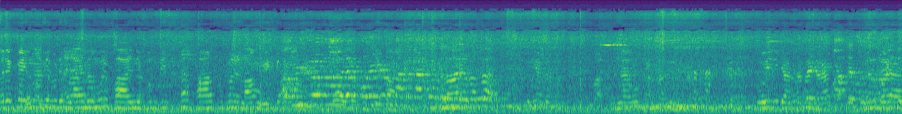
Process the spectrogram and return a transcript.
ਮੇਰੇ ਕਈ ਨਾ ਦੀ ਬੜੀ ਮਾਇ ਨਾ ਮੂਰੇ ਫਾਜ ਨਹੀਂ ਪੁੱਗਦੀ ਸਰ ਫਾਲ ਪੁੱਗਣ ਲਾਉਂਗੇ। ਇੱਕ ਕੋਈ ਨਹੀਂ ਜਾ ਸਕਦਾ ਜਰਾ ਤੁਹਾਨੂੰ ਮਾਰ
